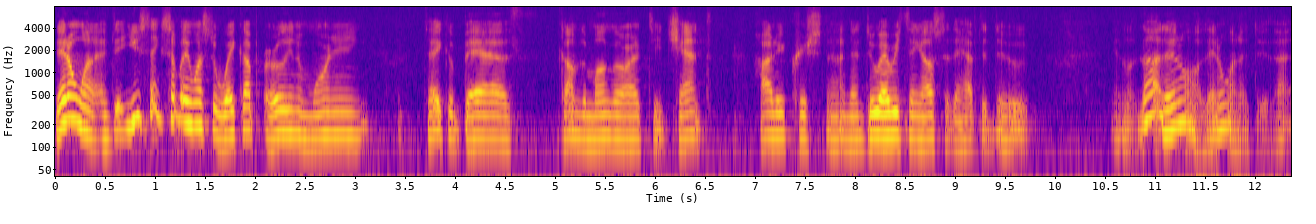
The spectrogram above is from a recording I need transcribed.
They don't want to. You think somebody wants to wake up early in the morning, take a bath, come to Mangalarti, chant Hare Krishna, and then do everything else that they have to do no, they don't. They don't want to do that.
